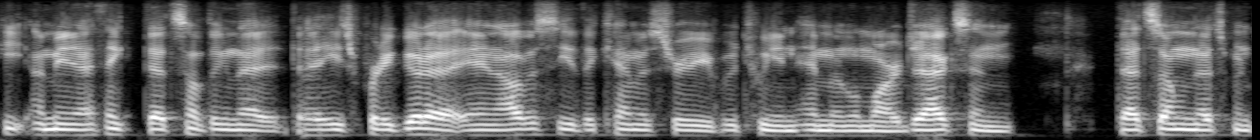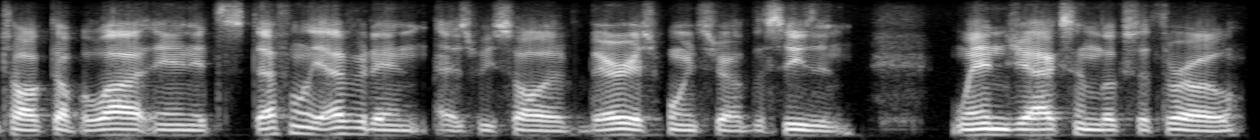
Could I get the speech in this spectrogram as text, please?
he, I mean, I think that's something that, that he's pretty good at. And obviously, the chemistry between him and Lamar Jackson, that's something that's been talked up a lot. And it's definitely evident, as we saw at various points throughout the season, when Jackson looks to throw,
